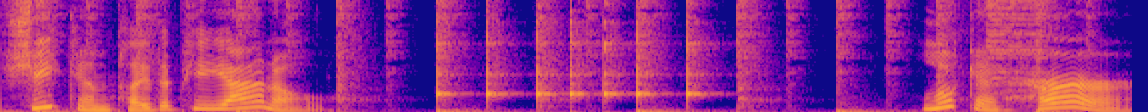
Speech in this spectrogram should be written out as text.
She can play the piano. Look at her.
